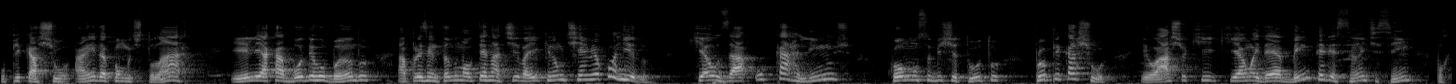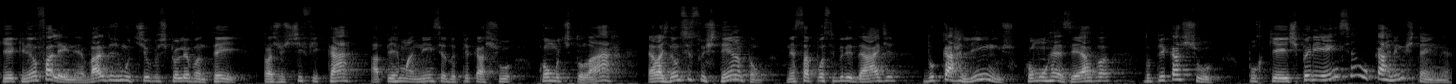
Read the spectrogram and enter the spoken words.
o Pikachu ainda como titular, ele acabou derrubando, apresentando uma alternativa aí que não tinha me ocorrido, que é usar o Carlinhos como um substituto para o Pikachu. Eu acho que, que é uma ideia bem interessante, sim, porque, que nem eu falei, né? Vários dos motivos que eu levantei para justificar a permanência do Pikachu como titular, elas não se sustentam nessa possibilidade do Carlinhos como reserva do Pikachu. Porque experiência o Carlinhos tem, né?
